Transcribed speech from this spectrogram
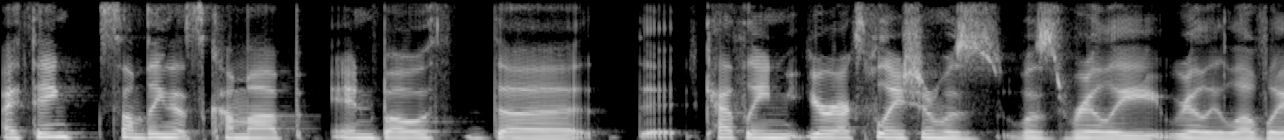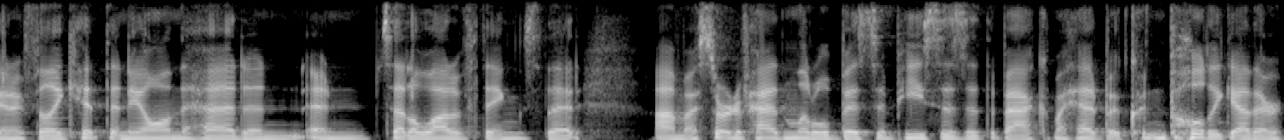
I think something that's come up in both the uh, Kathleen, your explanation was was really really lovely, and I feel like hit the nail on the head and and said a lot of things that um, I sort of had in little bits and pieces at the back of my head, but couldn't pull together.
